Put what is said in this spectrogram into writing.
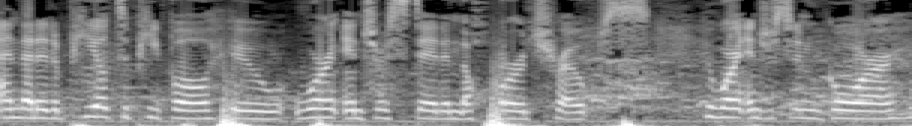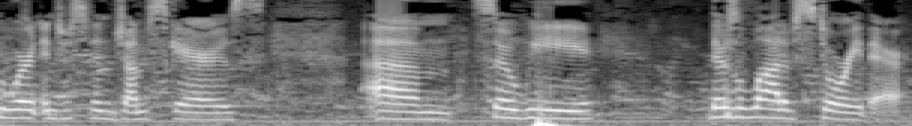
and that it appealed to people who weren't interested in the horror tropes, who weren't interested in gore, who weren't interested in jump scares. Um, so we there's a lot of story there.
